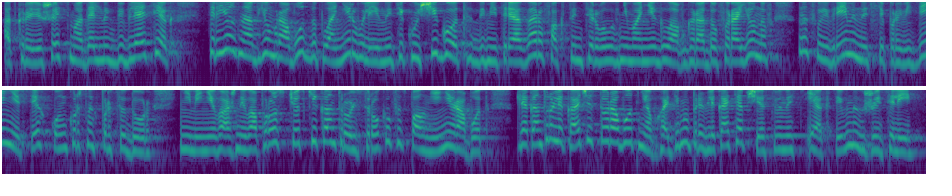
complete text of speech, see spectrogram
Открыли 6 модельных библиотек. Серьезный объем работ запланирован планировали и на текущий год. Дмитрий Азаров акцентировал внимание глав городов и районов на своевременности проведения всех конкурсных процедур. Не менее важный вопрос – четкий контроль сроков исполнения работ. Для контроля качества работ необходимо привлекать общественность и активных жителей.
